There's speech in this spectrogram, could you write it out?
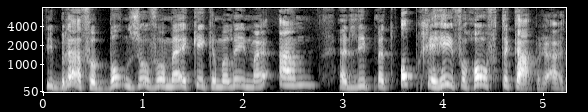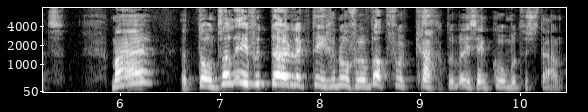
Die brave Bonzo voor mij keek hem alleen maar aan en liep met opgeheven hoofd de kamer uit. Maar het toont wel even duidelijk tegenover wat voor krachten wij zijn komen te staan.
